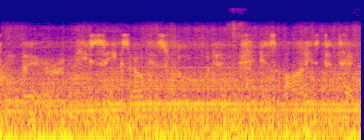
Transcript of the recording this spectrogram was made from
From there, he seeks out his food. His eyes detect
